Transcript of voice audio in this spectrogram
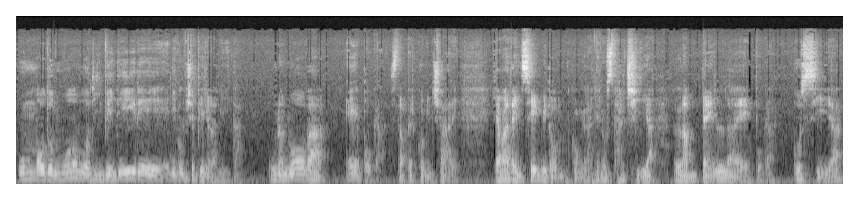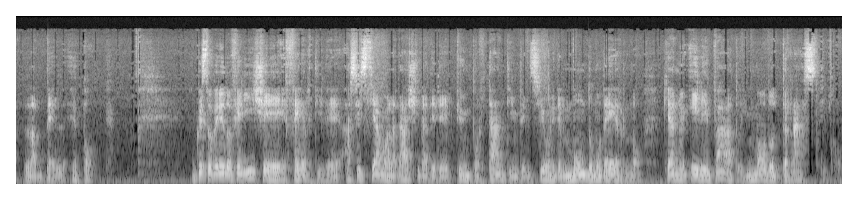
un modo nuovo di vedere e di concepire la vita. Una nuova epoca sta per cominciare, chiamata in seguito con grande nostalgia la bella epoca, ossia la Belle Époque. In questo periodo felice e fertile assistiamo alla nascita delle più importanti invenzioni del mondo moderno che hanno elevato in modo drastico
